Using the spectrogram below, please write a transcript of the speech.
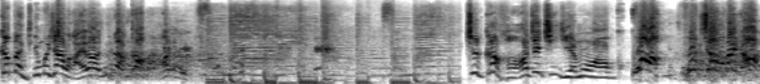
根本停不下来了。你俩干啥呢？这干啥？这期节目啊，挂了！我下个麦场。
